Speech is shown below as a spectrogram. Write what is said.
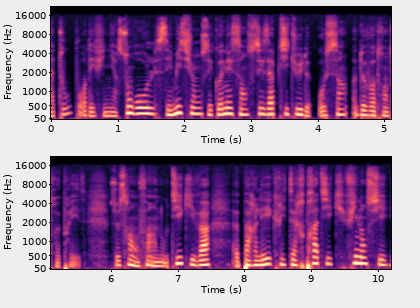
atout pour définir son rôle, ses missions, ses connaissances, ses aptitudes au sein de votre entreprise. Ce sera enfin un outil qui va parler critères pratiques, financiers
